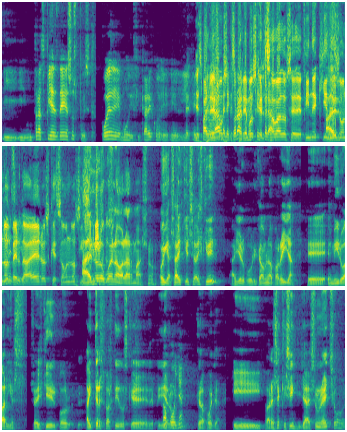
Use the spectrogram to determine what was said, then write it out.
Y, y un traspiés de esos, pues, puede modificar el, el- el panorama electoral. esperemos que, el esperar. sábado se define quiénes él- son los verdaderos, que son los inscritos. A él no lo pueden avalar más, ¿no? Oiga, ¿sabes quién se va a inscribir? Ayer lo publicamos en la parrilla. Eh, Emiro Arias. A inscribir por... Hay tres partidos que le pidieron... Que lo apoyan. Y parece que sí, ya es un hecho.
